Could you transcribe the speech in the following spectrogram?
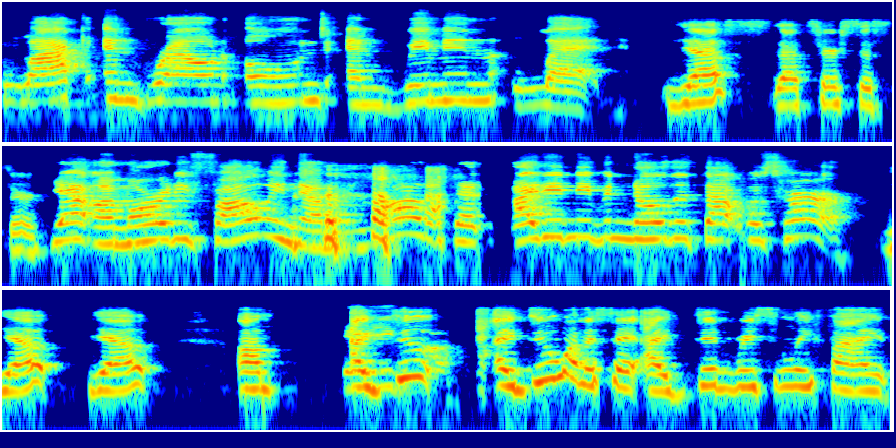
black and brown owned and women led. Yes that's her sister Yeah, I'm already following them. That. I didn't even know that that was her. yep yep um There I do- go. I do want to say I did recently find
